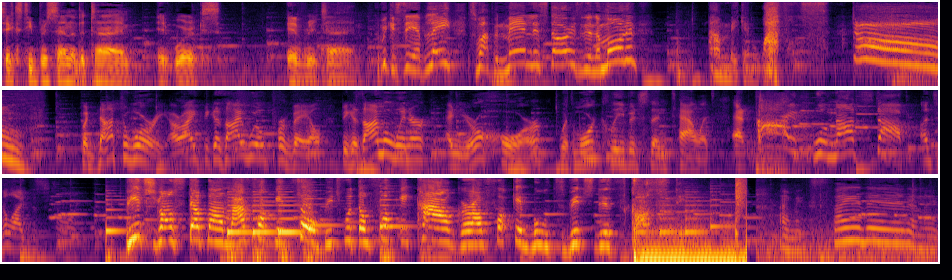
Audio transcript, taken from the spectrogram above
60% of the time, it works every time. We can stay up late, swapping manly stories, and in the morning, I'm making waffles. Oh! But not to worry, all right? Because I will prevail, because I'm a winner, and you're a whore with more cleavage than talent. And I will not stop until I destroy you. Bitch, you gonna step on my fucking toe, bitch, with them fucking cowgirl fucking boots, bitch. Disgusting. I'm excited and I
